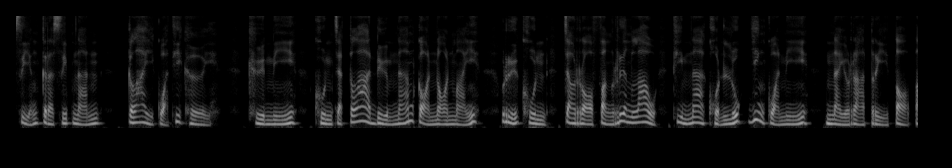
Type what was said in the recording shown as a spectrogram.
เสียงกระซิบนั้น ใกล้กว่าที่เคย คืนนี้คุณจะกล้าดื่มน้ำก่อนนอนไหม หรือคุณจะรอฟังเรื่องเล่าที่น่าขนลุกยิ่งกว่านี้ในราตรีต่อไป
